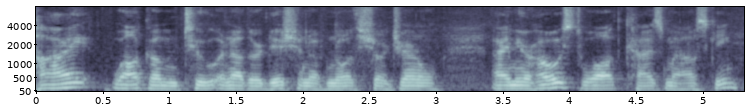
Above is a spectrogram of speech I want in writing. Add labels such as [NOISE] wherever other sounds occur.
Hi, welcome to another edition of North Shore Journal. I'm your host, Walt Kosmowski,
